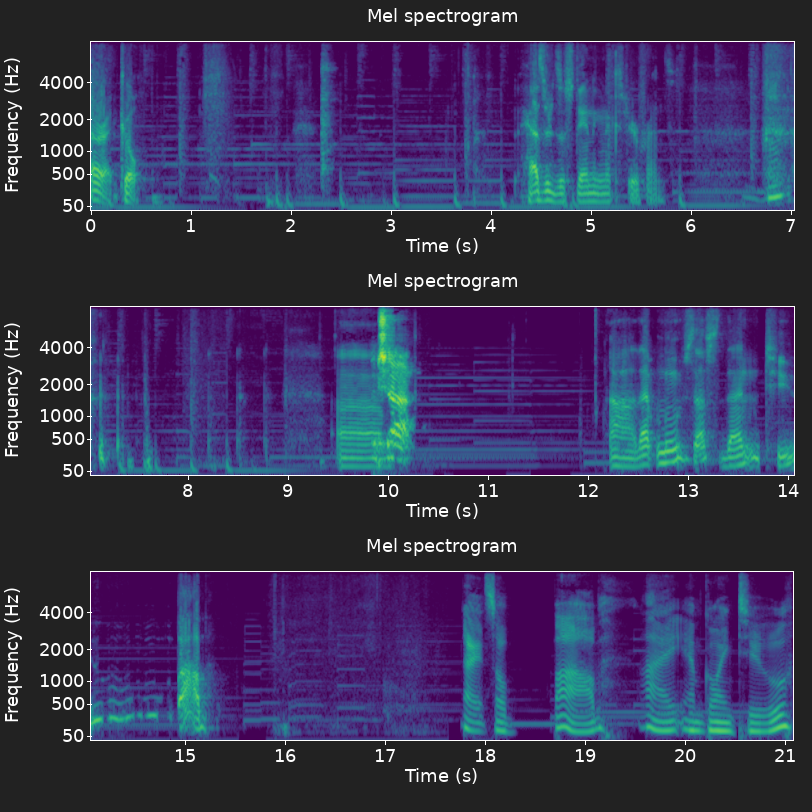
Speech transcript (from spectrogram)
All right, cool. Hazards of standing next to your friends. um, Good shot. Uh, that moves us then to Bob. All right, so Bob, I am going to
